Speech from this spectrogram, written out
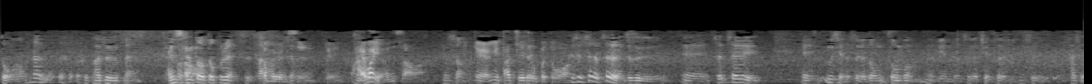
多，那何况是日本，很少都都不认识他，都不认识，对，台湾也很少啊。很少。对啊，因为他接触不多啊可。是这个这个人就是呃，这这位呃，目前的这个中中共那边的这个决策里面是还是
